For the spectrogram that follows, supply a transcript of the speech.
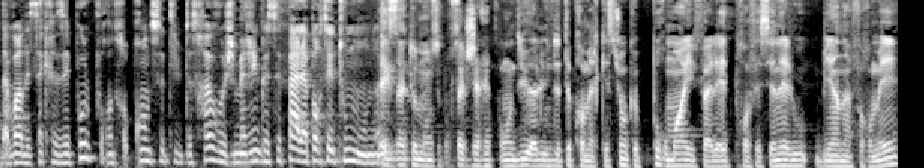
d'avoir des sacrées épaules pour entreprendre ce type de travaux. J'imagine que c'est pas à la portée de tout le monde. Exactement. C'est pour ça que j'ai répondu à l'une de tes premières questions que pour moi, il fallait être professionnel ou bien informé.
